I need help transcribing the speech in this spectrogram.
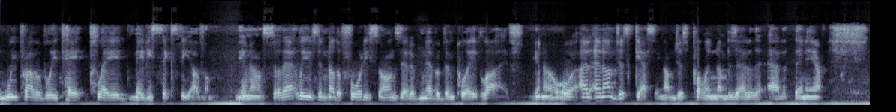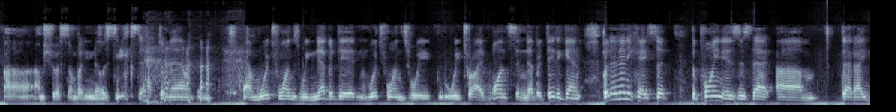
we probably pay, played maybe 60 of them, you know. So that leaves another 40 songs that have never been played live, you know. Or and I'm just guessing. I'm just pulling numbers out of the out of thin air. Uh, I'm sure somebody knows the exact amount and, and, which ones we never did and which ones we we tried once and never did again. But in any case, the the point is is that um, that I,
